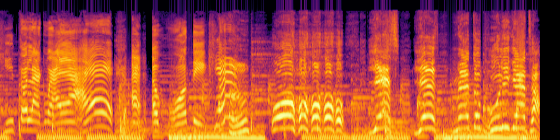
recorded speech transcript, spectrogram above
ही तो लगवाया है। अ, अ, वो देखिए। ओह यस यस मैं तो भूल ही गया था।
